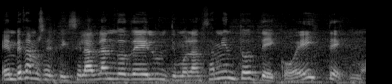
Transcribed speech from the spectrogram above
Empezamos el Pixel hablando del último lanzamiento de Koei Tecmo.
